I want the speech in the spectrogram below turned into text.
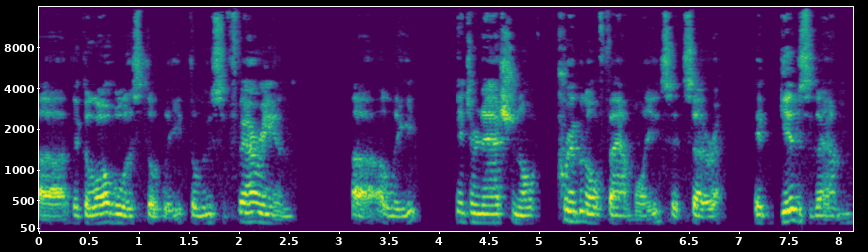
uh, the globalist elite, the Luciferian uh, elite, international criminal families, etc., it gives them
